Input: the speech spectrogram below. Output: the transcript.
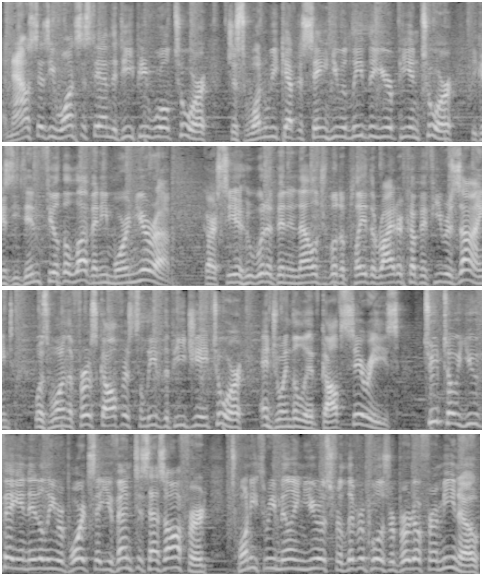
and now says he wants to stay on the DP World Tour just one week after saying he would leave the European Tour because he didn't feel the love anymore in Europe. Garcia, who would have been ineligible to play the Ryder Cup if he resigned, was one of the first golfers to leave the PGA Tour and join the LIV Golf Series. Tutto Juve in Italy reports that Juventus has offered 23 million euros for Liverpool's Roberto Firmino,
